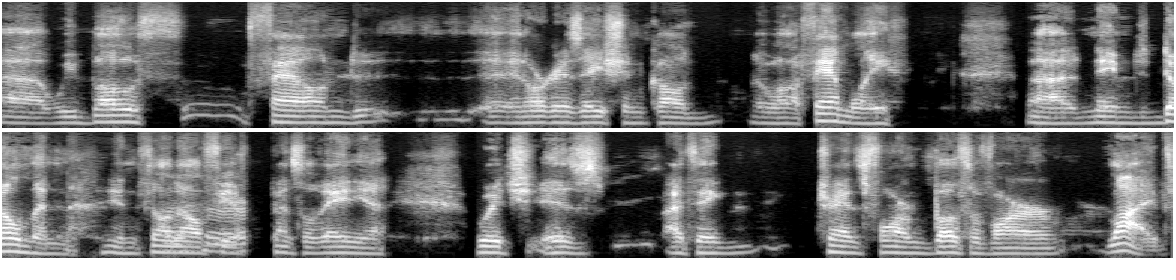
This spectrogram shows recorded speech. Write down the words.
uh, we both found an organization called, well, a family uh, named Doman in Philadelphia, mm-hmm. Pennsylvania, which is, I think, transformed both of our lives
